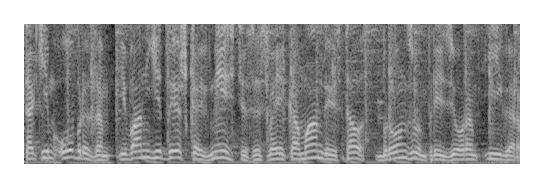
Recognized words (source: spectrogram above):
Таким образом, Иван Едешко вместе со своей командой стал бронзовым призером игр.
